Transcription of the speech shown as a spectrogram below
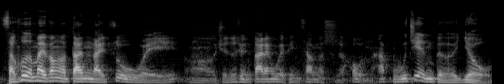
散户的卖方的单来作为呃选择权大量未平仓的时候呢，它不见得有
